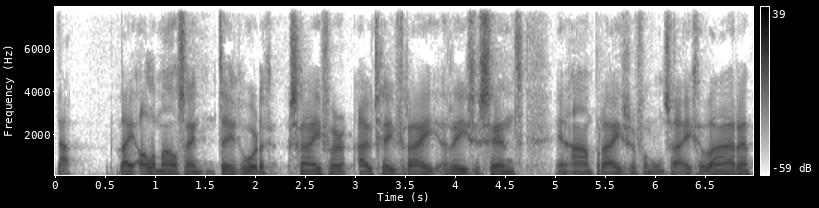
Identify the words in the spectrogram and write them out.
Nou, wij allemaal zijn tegenwoordig schrijver, uitgeverij, recensent en aanprijzer van onze eigen waren.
